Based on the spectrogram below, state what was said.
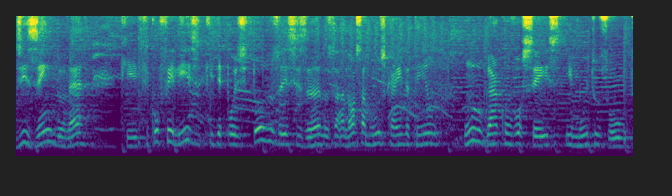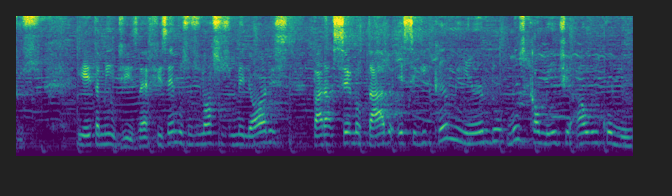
dizendo, né, que ficou feliz que depois de todos esses anos a nossa música ainda um, um lugar com vocês e muitos outros. E ele também diz, né? Fizemos os nossos melhores para ser notado e seguir caminhando musicalmente ao incomum.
